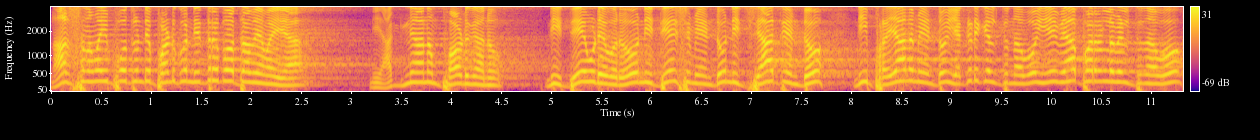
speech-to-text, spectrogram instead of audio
నాశనం అయిపోతుంటే పండుకొని నిద్రపోతామేమయ్యా నీ అజ్ఞానం పాడుగాను. నీ దేవుడెవరో నీ దేశం ఏంటో నీ జాతి ఏంటో నీ ప్రయాణం ఏంటో ఎక్కడికి వెళ్తున్నావో ఏ వ్యాపారంలో వెళ్తున్నావో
